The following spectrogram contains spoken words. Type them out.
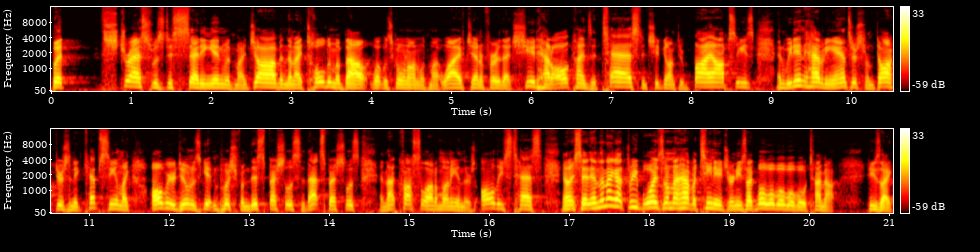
but stress was just setting in with my job. And then I told him about what was going on with my wife, Jennifer, that she had had all kinds of tests and she'd gone through biopsies, and we didn't have any answers from doctors. And it kept seeming like all we were doing was getting pushed from this specialist to that specialist, and that costs a lot of money. And there's all these tests. And I said, and then I got three boys, and I'm going to have a teenager. And he's like, whoa, whoa, whoa, whoa, whoa, time out. He's like,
